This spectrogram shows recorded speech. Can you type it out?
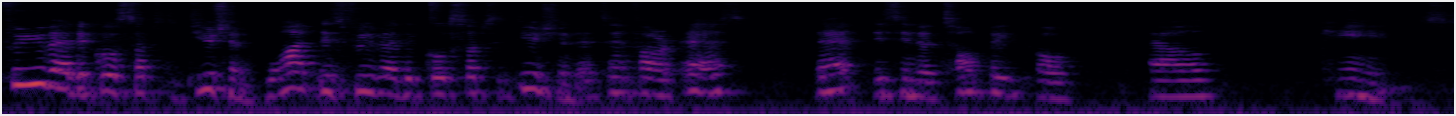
Free radical substitution. What is free radical substitution? That's FRS. That is in the topic of alkanes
